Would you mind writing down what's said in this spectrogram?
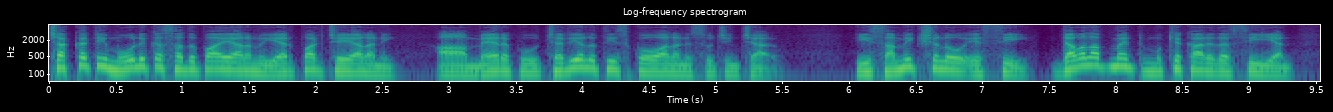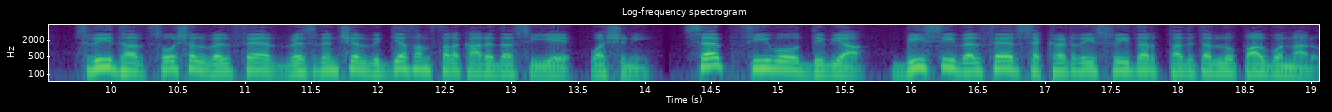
చక్కటి మౌలిక సదుపాయాలను ఏర్పాటు చేయాలని ఆ మేరకు చర్యలు తీసుకోవాలని సూచించారు. ఈ సమీక్షలో ఎస్సీ డెవలప్మెంట్ ముఖ్య కార్యదర్శి N. Sridhar social welfare residential విద్యాసంస్థల కార్యదర్శి ఏ. వషిని సెప్ సిఓ Divya B C welfare secretary Sridhar తదితరులు పాల్గొన్నారు.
